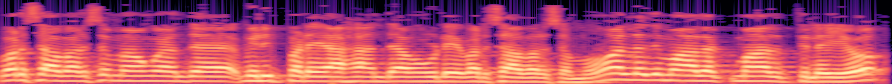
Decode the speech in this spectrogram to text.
வருஷா வருஷம் அவங்க அந்த வெளிப்படையாக அந்த அவங்களுடைய வருஷா வருஷமோ அல்லது மாத மாதத்திலேயோ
